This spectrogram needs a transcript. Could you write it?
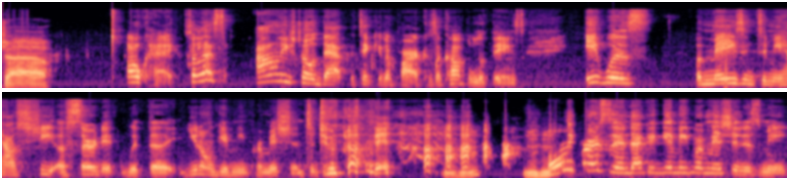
Ciao. Okay, so let's. I only showed that particular part because a couple of things. It was amazing to me how she asserted with the "you don't give me permission to do nothing." Mhm. Mhm. Only person that could give me permission is me.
